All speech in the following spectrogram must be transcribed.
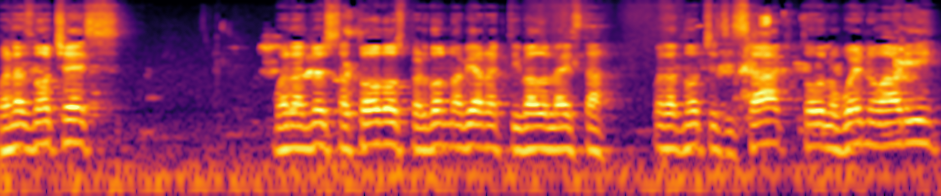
Buenas noches. Buenas noches a todos. Perdón, no había reactivado la esta. Buenas noches, Isaac. Todo lo bueno, Ari.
